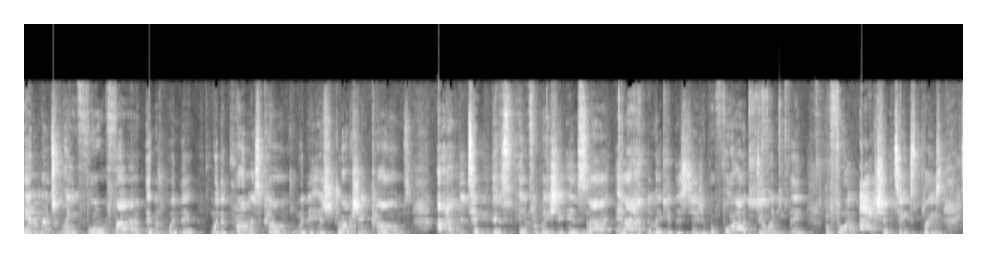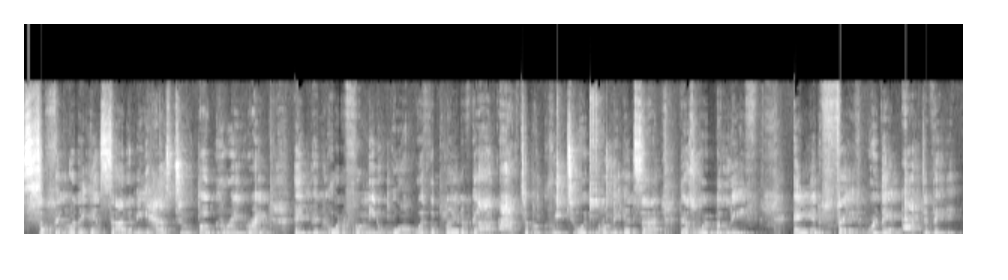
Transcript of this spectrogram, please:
In between 4 and 5, there's when the when the promise comes, when the instruction comes, I have to take this information inside and I have to make a decision. Before I do anything, before action takes place, something on the inside of me has to agree, right? In, in order for me to walk with the plan of God, I have to agree to it on the inside. That's where belief and faith where they're activated.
